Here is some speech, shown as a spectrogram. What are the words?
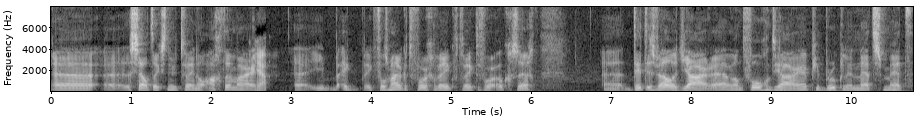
Uh, Celtics nu 2-0 achter. Maar ja. uh, je, ik, ik, volgens mij heb ik het vorige week of twee weken ervoor ook gezegd. dit is wel het jaar, hè? Want volgend jaar heb je Brooklyn Nets met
